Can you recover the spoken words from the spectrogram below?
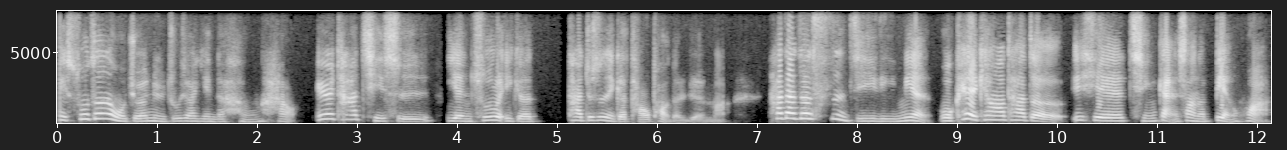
哎、欸，说真的，我觉得女主角演得很好，因为她其实演出了一个，她就是一个逃跑的人嘛。她在这四集里面，我可以看到她的一些情感上的变化。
